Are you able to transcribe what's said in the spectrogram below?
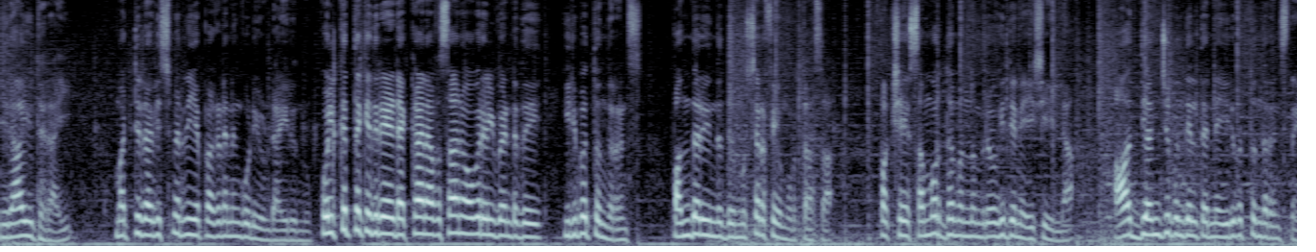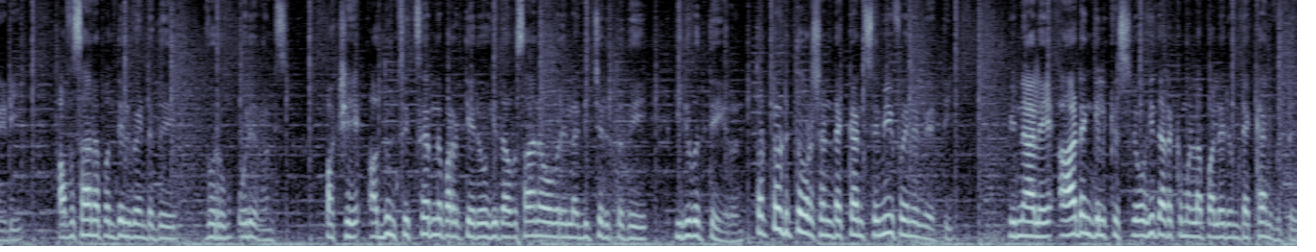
നിരായുധരായി. മറ്റൊരു അവിസ്മരണീയ പ്രകടനം കൂടി ഉണ്ടായിരുന്നു. കൊൽക്കത്തക്കെതിരെ ഡെക്കാൻ അവസാന ഓവറിൽ വേണ്ടത് ഇരുപത്തൊന്ന് റൺസ്. പന്തെറിയുന്നത് മുഷറഫെ മുർത്താസ. പക്ഷേ സമ്മർദ്ദമൊന്നും രോഹിതിനെ ഏശിയില്ല. ആദ്യ അഞ്ച് പന്തിൽ തന്നെ ഇരുപത്തൊന്ന് റൺസ് നേടി. അവസാന പന്തിൽ വേണ്ടത് വെറും ഒരു റൺസ്. പക്ഷേ അതും സിക്സറിന് പറത്തിയ രോഹിത് അവസാന ഓവറിൽ അടിച്ചെടുത്തത് ഇരുപത്തിയേഴ് റൺ. തൊട്ടടുത്ത വർഷം ഡെക്കാൻ സെമി ഫൈനലിലെത്തി പിന്നാലെ ആടെങ്കിൽ ക്രിസ് രോഹിത് അടക്കമുള്ള പലരും ഡെക്കാൻ വിട്ടു.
